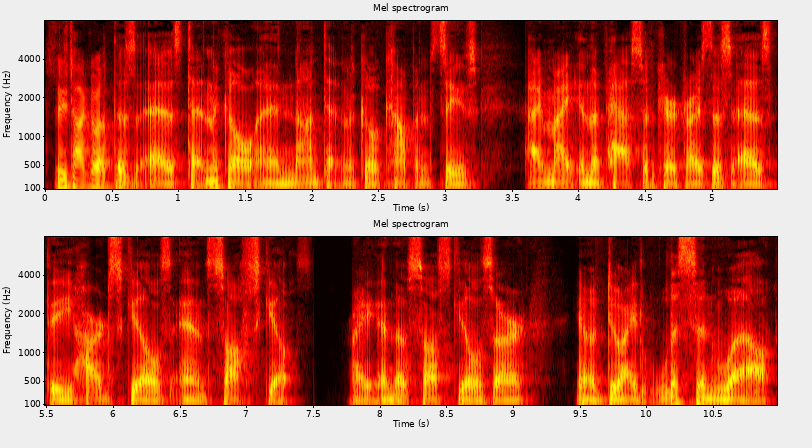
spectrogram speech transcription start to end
So you talk about this as technical and non technical competencies. I might in the past have characterized this as the hard skills and soft skills, right? And those soft skills are, you know, do I listen well?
